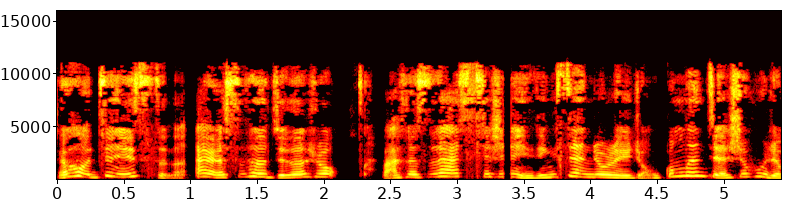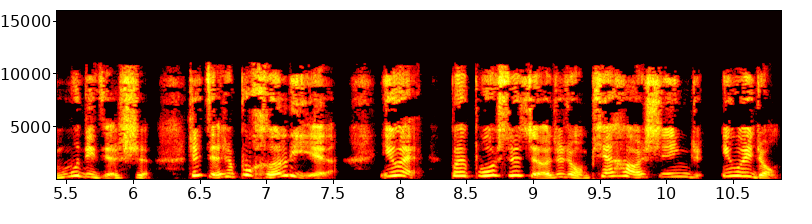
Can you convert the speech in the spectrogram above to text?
然后鉴于此呢，艾尔斯特觉得说，马克思他其实已经陷入了一种功能解释或者目的解释，这解释不合理。因为被剥削者这种偏好是因因为一种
